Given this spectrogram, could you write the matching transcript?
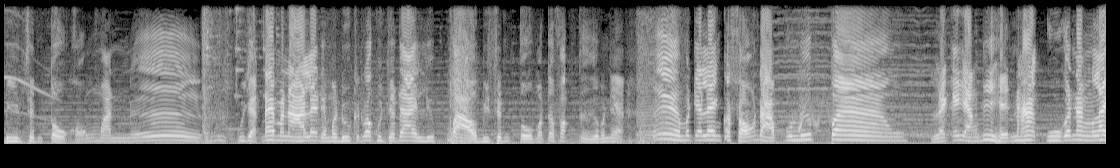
บีเซนโตของมันเออกูอยากได้มานานแล้วเดี๋ยวมาดูกันว่ากูจะได้หรือเปล่าบีเซนโต motherfucker มันเนี่ยเอ๊ะมันจะแรงกว่าสองดาบกูหรือเปล่าและก็อย่างที่เห็นฮะกูก็นั่งไล่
